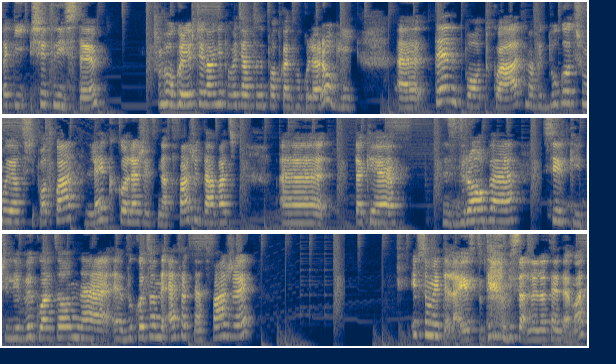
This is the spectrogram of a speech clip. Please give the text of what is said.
taki świetlisty. W ogóle jeszcze Wam nie powiedziałam, co ten podkład w ogóle robi. E, ten podkład ma być długo utrzymujący się podkład, lekko leżeć na twarzy, dawać e, takie zdrowe silki, czyli wygładzone, e, wygładzony efekt na twarzy. I w sumie tyle jest tutaj napisane na ten temat.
